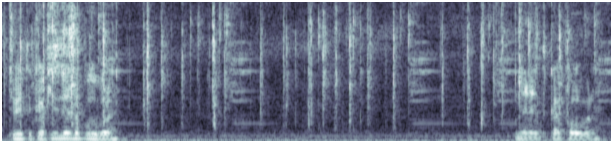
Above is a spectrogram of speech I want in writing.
Чакайте, как изглежда по-добре? Не, не, така е по-добре.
